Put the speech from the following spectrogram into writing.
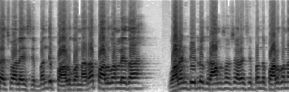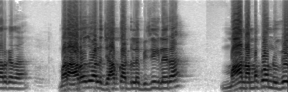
సచివాలయ సిబ్బంది పాల్గొన్నారా? పాల్గొనలేదా? వాలంటీర్లు గ్రామ సచివాలయ సిబ్బంది పాల్గొన్నారు కదా. మరి ఆ రోజు వాళ్ళు జాబ్ కార్డులో బిజీగా లేరా? మా నమ్మకం నువ్వే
